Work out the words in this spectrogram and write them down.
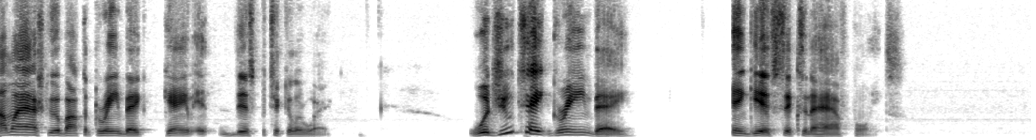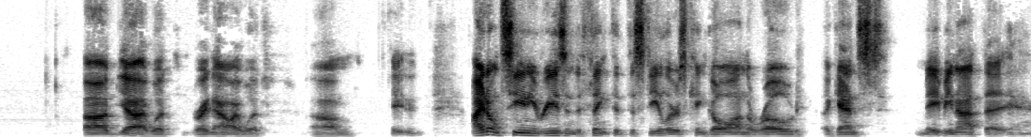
I'm gonna ask you about the Green Bay game in this particular way. Would you take Green Bay and give six and a half points? Uh, yeah, I would. Right now, I would. Um, it, I don't see any reason to think that the Steelers can go on the road against maybe not the eh,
